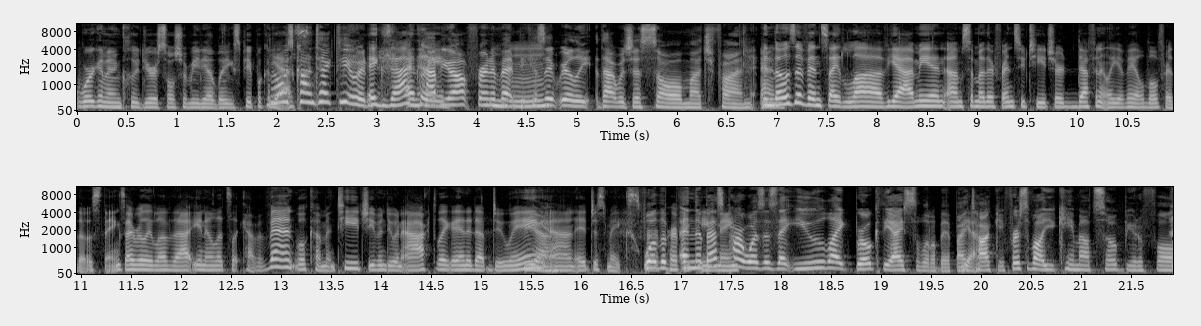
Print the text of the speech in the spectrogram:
we're going to include your social media links people can yes. always contact you and, exactly. and have you out for an event mm-hmm. because it really that was just so much fun and, and those events i love yeah me and um, some other friends who teach are definitely available for those things i really love that you know let's like have an event we'll come and teach even do an act like I ended up doing, yeah. and it just makes well. the, and the evening. best part was is that you like broke the ice a little bit by yeah. talking. First of all, you came out so beautiful,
